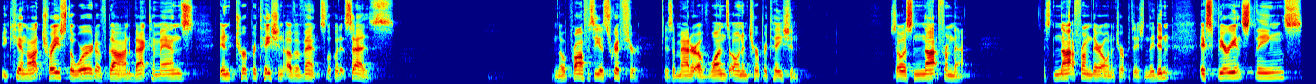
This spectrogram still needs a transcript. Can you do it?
You cannot trace the Word of God back to man's interpretation of events. Look what it says. No prophecy of Scripture is a matter of one's own interpretation. So it's not from that. It's not from their own interpretation. They didn't experience things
